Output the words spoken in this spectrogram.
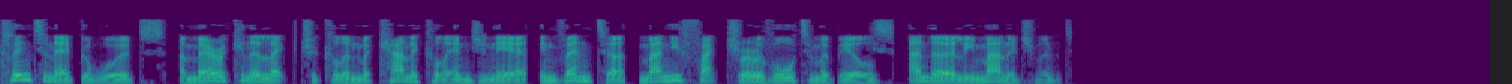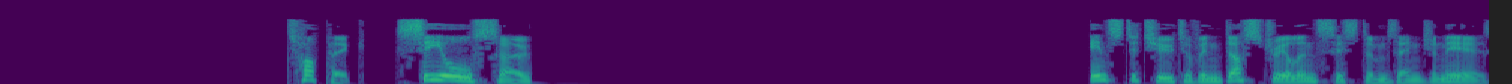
Clinton Edgar Woods, American electrical and mechanical engineer, inventor, manufacturer of automobiles, and early management. See also Institute of Industrial and Systems Engineers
